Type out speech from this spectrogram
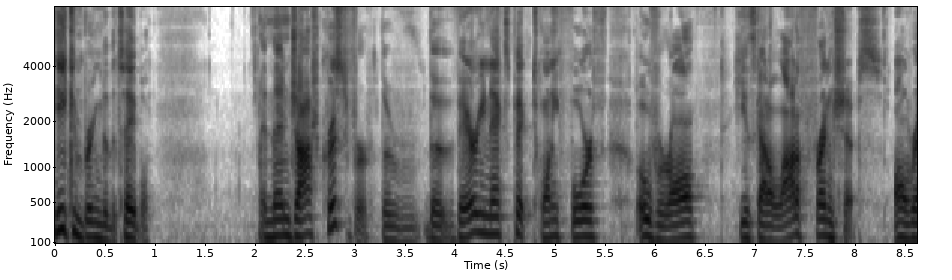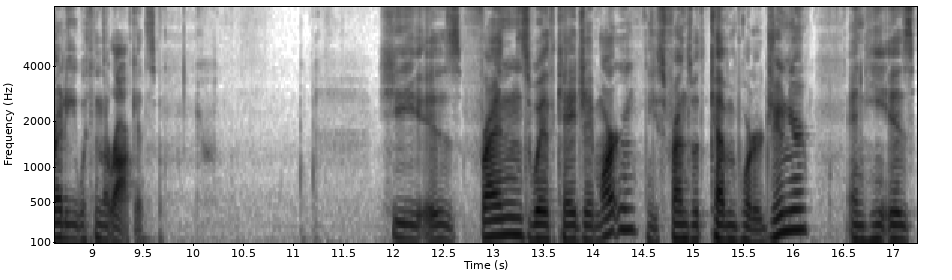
he can bring to the table. And then Josh Christopher, the the very next pick, 24th overall. He's got a lot of friendships already within the Rockets. He is friends with KJ Martin. He's friends with Kevin Porter Jr. And he is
